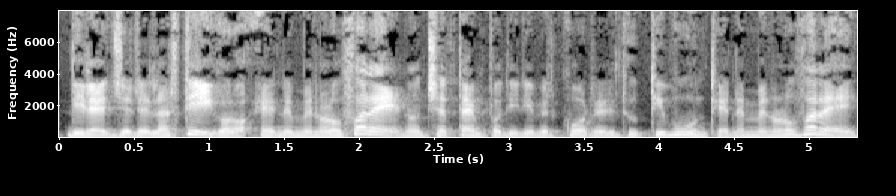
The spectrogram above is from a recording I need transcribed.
di leggere l'articolo e nemmeno lo farei, non c'è tempo di ripercorrere tutti i punti e nemmeno lo farei.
